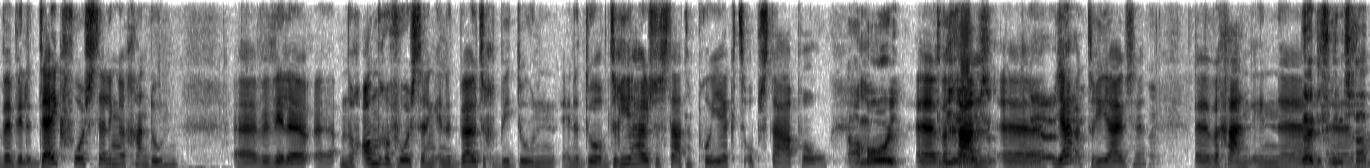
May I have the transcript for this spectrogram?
we willen dijkvoorstellingen gaan doen. we willen nog andere voorstellingen in het buitengebied doen. In het dorp Driehuizen staat een project op stapel. Ah, mooi. we gaan, Driehuizen. Ja, Driehuizen. we gaan in. Bij de vriendschap?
